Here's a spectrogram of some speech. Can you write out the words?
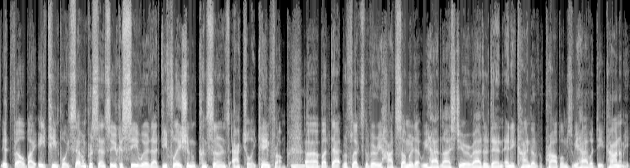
it fell by 18.7%. So you could see where that deflation concerns actually came from. Mm. Uh, but that reflects the very hot summer that we had last year rather than any kind of problems we have with the economy.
